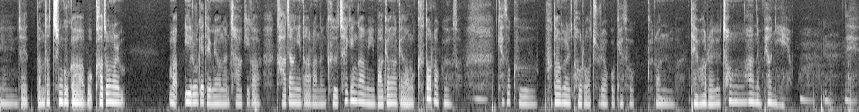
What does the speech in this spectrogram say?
예, 이제 남자친구가 뭐 가정을 막 이루게 되면은 자기가 가장이다라는 그 책임감이 막연하게 너무 크더라고요. 그래서 계속 그 부담을 덜어주려고 계속 그런 대화를 청하는 편이에요. 네.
